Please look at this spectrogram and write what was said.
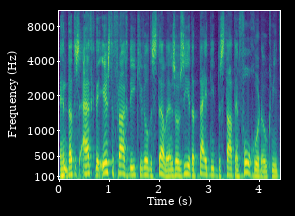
En dat is eigenlijk de eerste vraag die ik je wilde stellen. En zo zie je dat tijd niet bestaat en volgorde ook niet.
